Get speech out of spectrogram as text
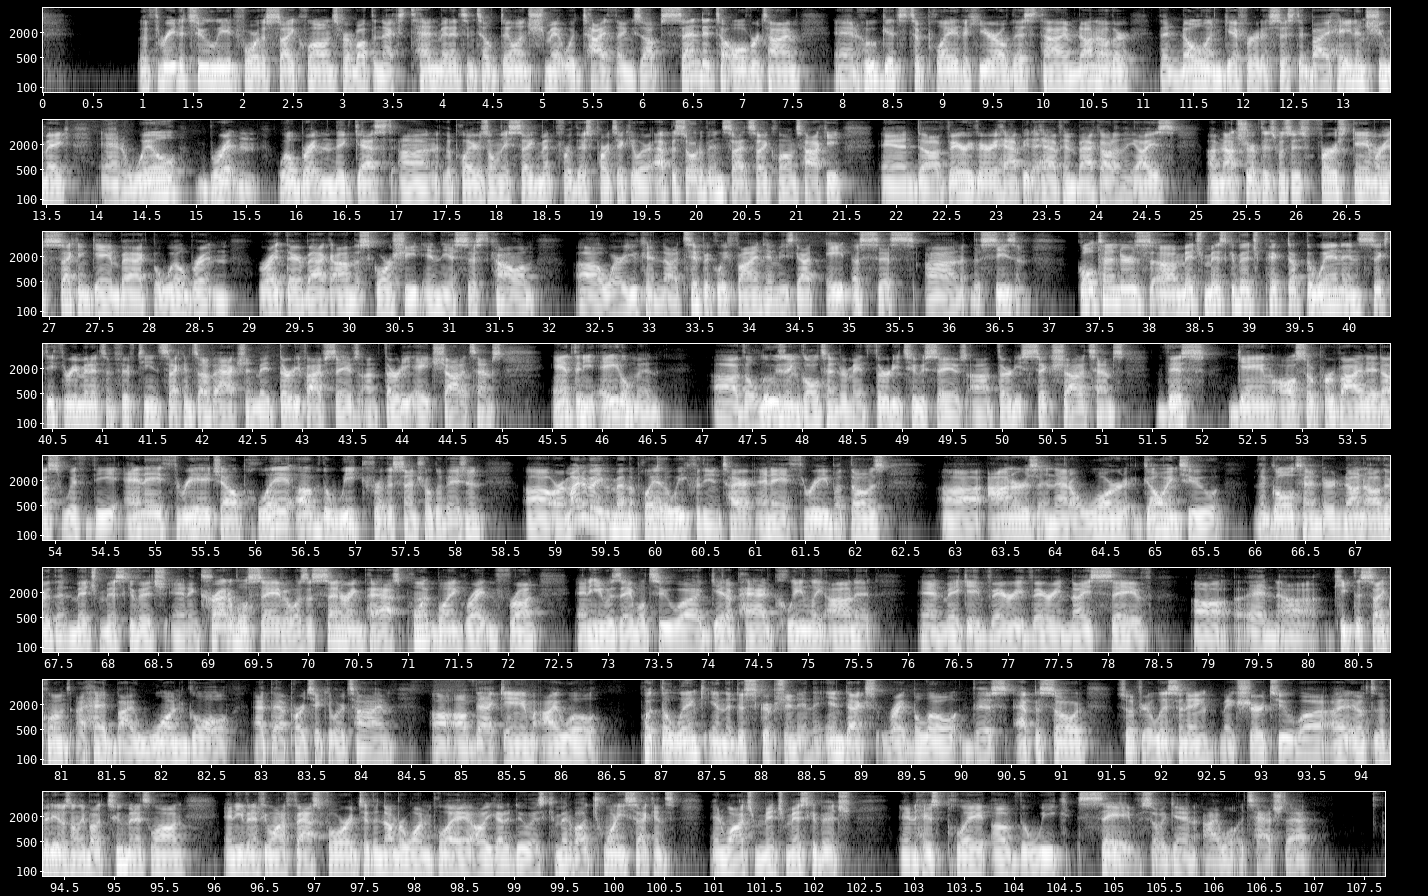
The 3 to 2 lead for the Cyclones for about the next 10 minutes until Dylan Schmidt would tie things up, send it to overtime, and who gets to play the hero this time? None other than Nolan Gifford, assisted by Hayden Shoemake and Will Britton. Will Britton, the guest on the Players Only segment for this particular episode of Inside Cyclones Hockey. And uh, very, very happy to have him back out on the ice. I'm not sure if this was his first game or his second game back, but Will Britton right there back on the score sheet in the assist column. Uh, where you can uh, typically find him. He's got eight assists on the season. Goaltenders, uh, Mitch Miskovich picked up the win in 63 minutes and 15 seconds of action, made 35 saves on 38 shot attempts. Anthony Adelman, uh, the losing goaltender, made 32 saves on 36 shot attempts. This game also provided us with the NA3HL Play of the Week for the Central Division, uh, or it might have even been the Play of the Week for the entire NA3, but those uh, honors and that award going to the goaltender, none other than Mitch Miskovich. An incredible save. It was a centering pass, point blank, right in front, and he was able to uh, get a pad cleanly on it and make a very, very nice save uh, and uh, keep the Cyclones ahead by one goal at that particular time uh, of that game. I will put the link in the description in the index right below this episode. So if you're listening, make sure to, uh, I, the video is only about two minutes long. And even if you want to fast forward to the number one play, all you got to do is commit about 20 seconds and watch Mitch Miskovich and his play of the week save. So again, I will attach that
